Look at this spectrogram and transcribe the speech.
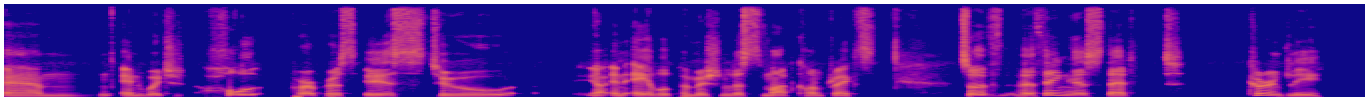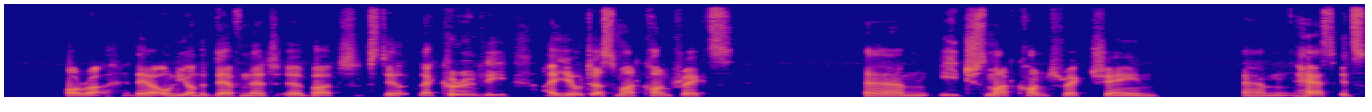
um, and which whole purpose is to yeah, enable permissionless smart contracts. So th- the thing is that currently, or they are only on the DevNet, uh, but still, like currently, IOTA smart contracts um, each smart contract chain um, has its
